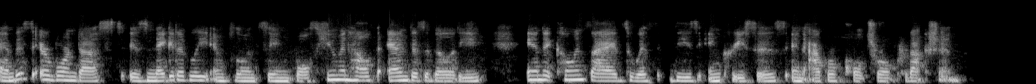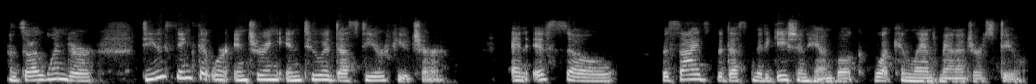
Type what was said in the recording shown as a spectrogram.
And this airborne dust is negatively influencing both human health and visibility, and it coincides with these increases in agricultural production. And so I wonder do you think that we're entering into a dustier future? And if so, besides the dust mitigation handbook, what can land managers do?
